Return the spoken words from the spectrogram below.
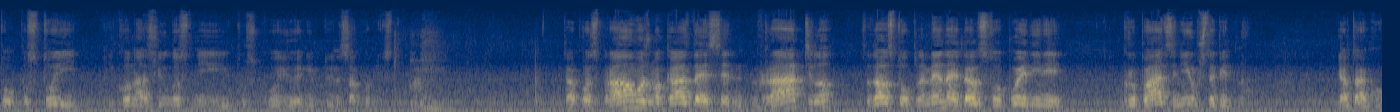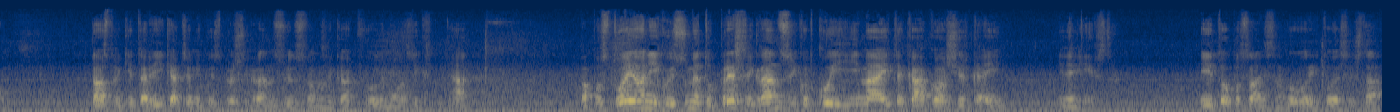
to postoji i kod nas i u Bosni, i u Tursku, i u Egiptu, i na svakom mjestu. Tako s pravom možemo kazati da je se vratilo Sad, da li su to plemena i da li su to pojedini grupacije, nije uopšte bitno. Jel tako? Da su neki tarikati, oni koji su prešli granicu su nam nekakvi, voli malo zikr. Ha. Pa postoje oni koji su metu prešli granicu i kod kojih ima i tekako širka i, i nevjerstva. I to poslanic nam govori i to je se šta?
